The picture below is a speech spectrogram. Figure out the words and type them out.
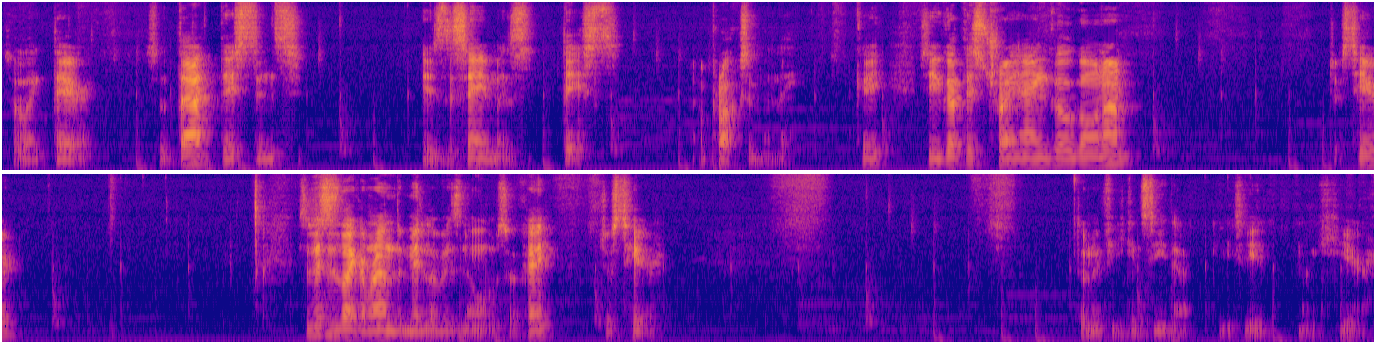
So like there. So that distance is the same as this, approximately. Okay, so you've got this triangle going on, just here. So this is like around the middle of his nose, okay? Just here. Don't know if you can see that. Can you see it? Like here.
